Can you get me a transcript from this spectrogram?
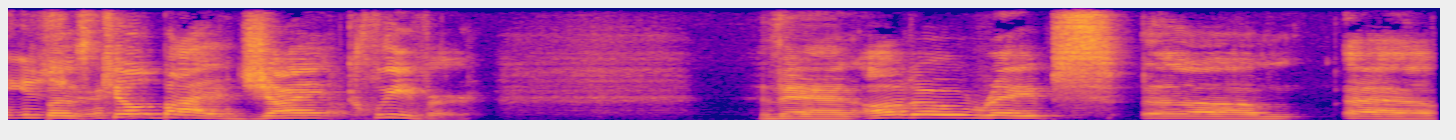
They- but is killed by a giant cleaver. Then Otto rapes. Um, uh,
